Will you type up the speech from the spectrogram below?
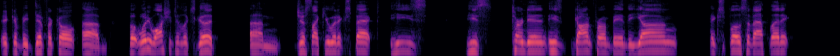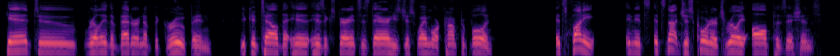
it can be difficult. Um, but Woody Washington looks good, um, just like you would expect. He's he's turned in. He's gone from being the young, explosive, athletic kid to really the veteran of the group, and you can tell that his his experience is there. He's just way more comfortable, and it's funny, and it's it's not just corner; it's really all positions.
